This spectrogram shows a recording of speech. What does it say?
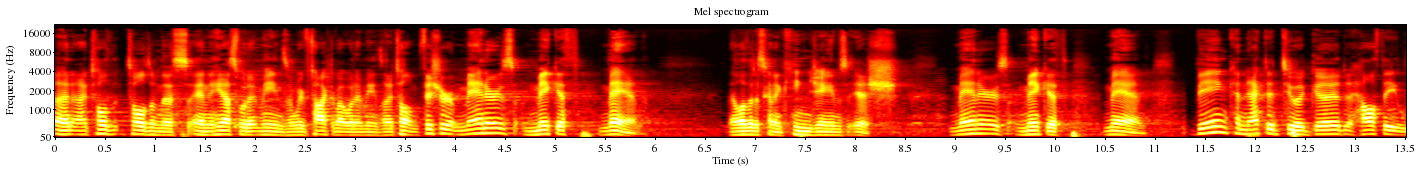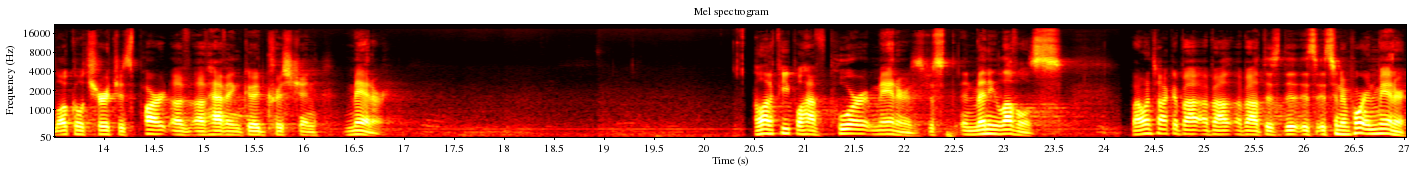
And I told, told him this, and he asked what it means, and we've talked about what it means. And I told him, Fisher, manners maketh man. I love that it's kind of King James ish. Manners maketh man. Being connected to a good, healthy local church is part of, of having good Christian manner. A lot of people have poor manners, just in many levels. But I want to talk about, about, about this. It's, it's an important manner.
